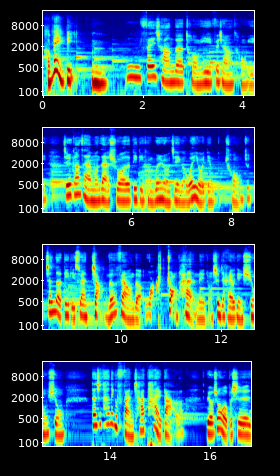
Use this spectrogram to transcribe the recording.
和魅力。嗯嗯，非常的同意，非常同意。其实刚才萌仔说的弟弟很温柔，这个我也有一点补充。就真的弟弟虽然长得非常的哇壮汉那种，甚至还有点凶凶，但是他那个反差太大了。比如说，我不是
